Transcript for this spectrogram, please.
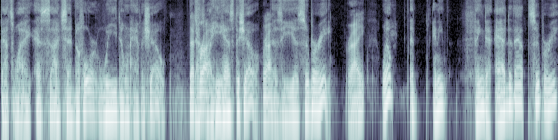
that's why, as I've said before, we don't have a show. That's, That's right. why he has the show. Right. Because he is Super E. right. Well, uh, anything to add to that, Super E?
